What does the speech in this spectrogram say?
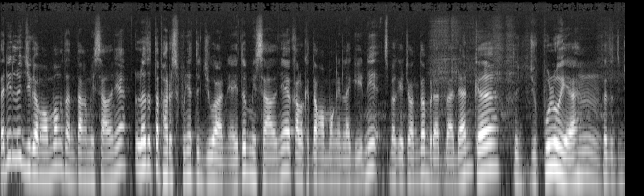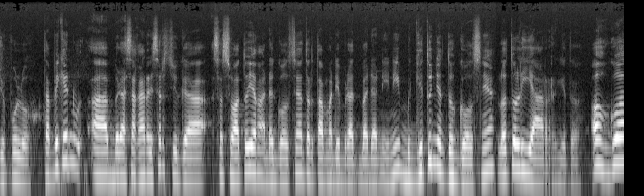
Tadi lu juga ngomong tentang misalnya lu tetap harus punya tujuan yaitu misalnya kalau kita ngomongin lagi ini sebagai contoh berat badan ke 70 ya, Hmm. ke 70. Tapi kan uh, berdasarkan research juga sesuatu yang ada goalsnya terutama di berat badan ini begitu nyentuh goalsnya lo tuh liar gitu. Oh gue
